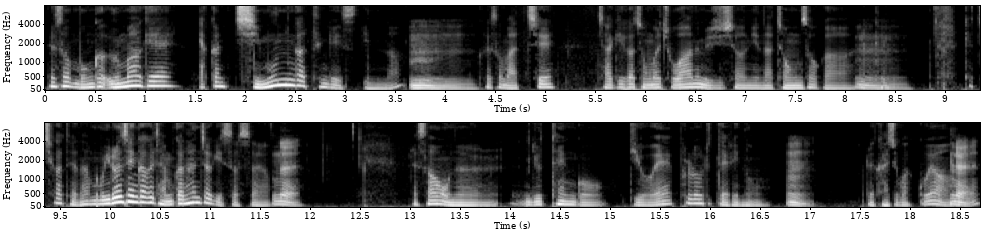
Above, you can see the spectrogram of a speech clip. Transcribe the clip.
그래서 뭔가 음악에 약간 지문 같은 게 있, 나 음. 그래서 마치 자기가 정말 좋아하는 뮤지션이나 정서가 이렇게 음. 캐치가 되나 뭐 이런 생각을 잠깐 한 적이 있었어요. 네. 그래서 오늘 New Tango 듀오의 Flor de Lino를 음. 가지고 왔고요. 네.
